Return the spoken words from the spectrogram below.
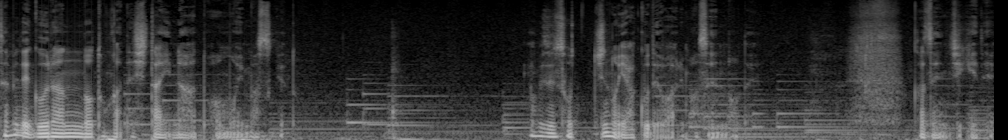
せめてグランドとかでしたいなとは思いますけど別にそっちの役ではありませんので河川敷で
